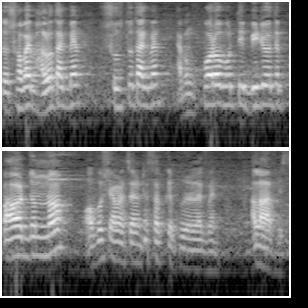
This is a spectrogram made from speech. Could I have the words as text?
তো সবাই ভালো থাকবেন, সুস্থ থাকবেন এবং পরবর্তী ভিডিওতে পাওয়ার জন্য অবশ্যই আমার চ্যানেলটা সাবস্ক্রাইব করে রাখবেন। আল্লাহ হাফিজ।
